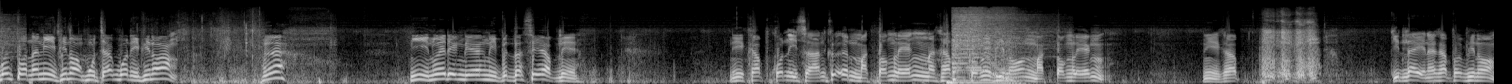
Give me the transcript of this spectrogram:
บื้องต้นอันนี้พี่น้องหูจักบ่นี่พี่น้องเฮ้ย นี่หน่วยแดงๆนี่เป็นตะเสียบนี่นี่ครับคนอีสานก็เอิ้นหมักตองแหลงนะครับก็ไม่พี่น้องหมักตองแหลงนี่ครับ กินได้นะครับพ่อพี่น้อง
